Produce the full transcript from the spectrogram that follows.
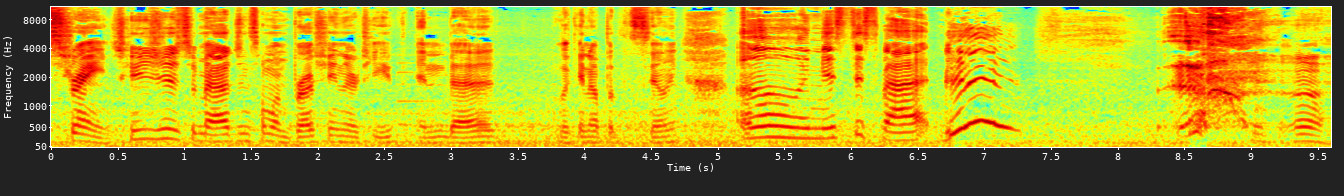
strange. Can you just imagine someone brushing their teeth in bed, looking up at the ceiling? Oh, I missed a spot. the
